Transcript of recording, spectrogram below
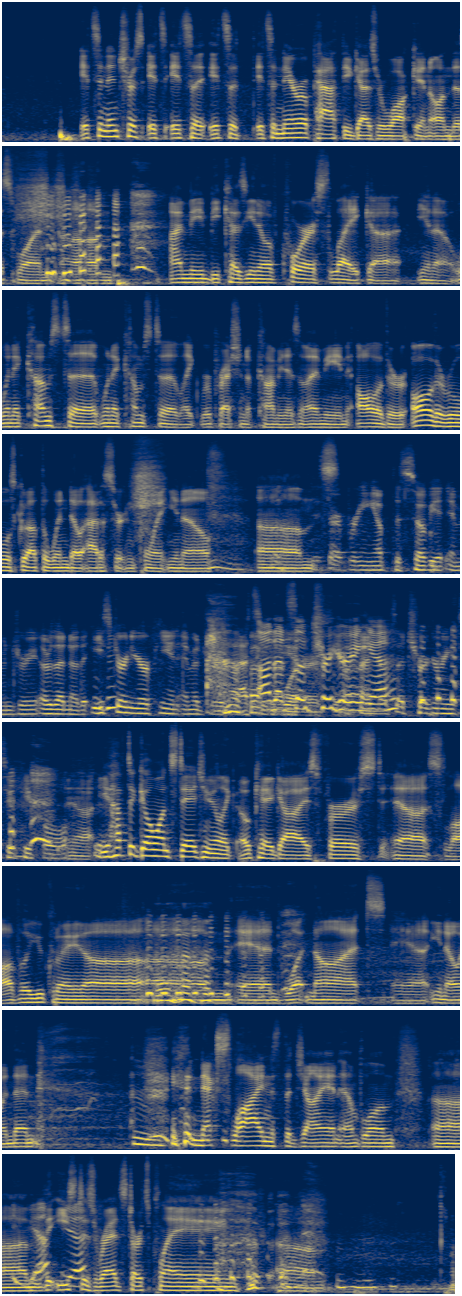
It's an interest. It's it's a it's a it's a narrow path you guys are walking on this one. Um, I mean, because you know, of course, like uh, you know, when it comes to when it comes to like repression of communism, I mean, all of the all of the rules go out the window at a certain point. You know, um, They start bringing up the Soviet imagery, or the no, the Eastern European imagery. That's Oh, even that's so triggering, yeah. That's a triggering to people. Yeah, you have to go on stage and you're like, okay, guys, first, uh, Slava Ukraina, um, and whatnot, and you know, and then. Next slide, is the giant emblem. Um, Yeah, the East yeah. is red starts playing. um,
